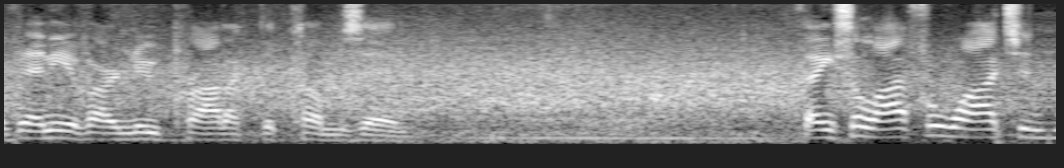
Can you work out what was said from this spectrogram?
of any of our new product that comes in. Thanks a lot for watching.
